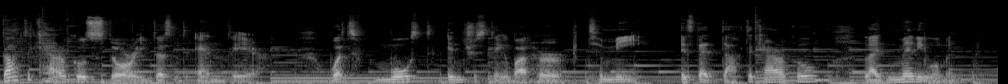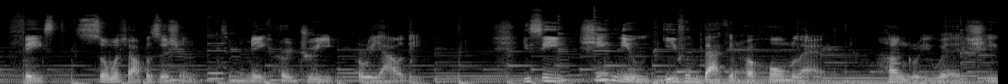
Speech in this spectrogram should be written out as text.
Dr. Karikó's story doesn't end there. What's most interesting about her, to me, is that Dr. Karikó, like many women, faced so much opposition to make her dream a reality. You see, she knew even back in her homeland, Hungary, where she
